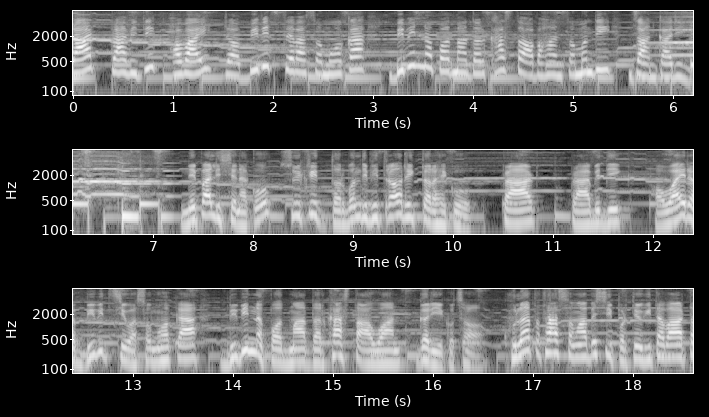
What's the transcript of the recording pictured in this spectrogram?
राट प्राविधिक हवाई र विविध सेवा समूहका विभिन्न पदमा दरखास्त आह्वान सम्बन्धी जानकारी। नेपाली सेनाको स्वीकृत दरबन्दीभित्र रिक्त रहेको प्राड प्राविधिक हवाई र विविध सेवा समूहका विभिन्न पदमा दरखास्त आह्वान गरिएको छ। खुला तथा समावेशी प्रतियोगिताबाट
